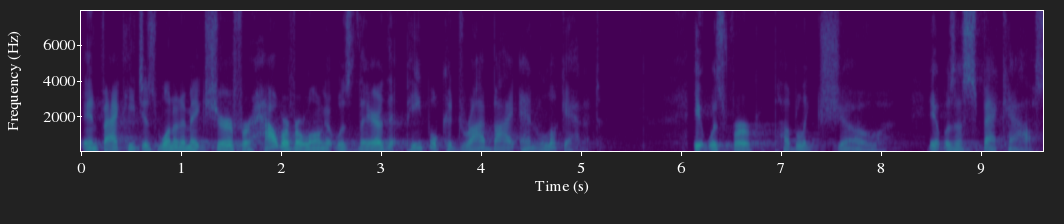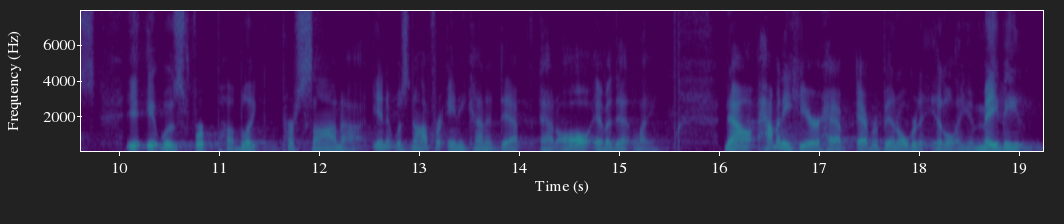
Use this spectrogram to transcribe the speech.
In fact, he just wanted to make sure for however long it was there that people could drive by and look at it. It was for public show. It was a spec house. It, it, was for public persona, and it was not for any kind of depth at all, evidently. Now, how many here have ever been over to Italy and maybe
